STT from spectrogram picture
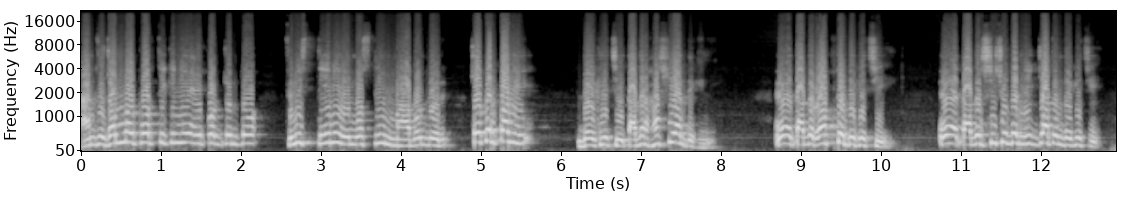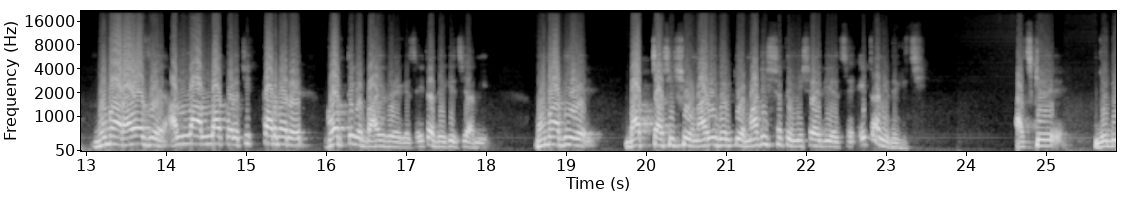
আমি তো জন্মের পর থেকে নিয়ে এই পর্যন্ত ফিলিস্তিনি মুসলিম মা বোনদের চোখের পানি দেখেছি, তাদের হাসিয়ার দেখিনি। তাদের রক্ত দেখেছি। তাদের শিশুদের নির্যাতন দেখেছি। বোমার আওয়াজে আল্লাহ আল্লাহ করে চিৎকার মারে ঘর থেকে বাইর হয়ে গেছে। এটা দেখেছি আমি। বোমা দিয়ে বাচ্চা, শিশু, নারীদেরকে মাটির সাথে মিশিয়ে দিয়েছে, এটা আমি দেখেছি। আজকে যদি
